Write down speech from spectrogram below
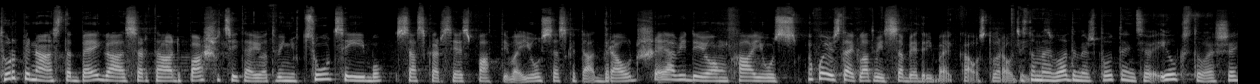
turpinās, tad beigās ar tādu pašu citējot viņu cūcību saskarsies pati. Vai jūs saskatāt draudu šajā video un kā jūs, nu, ko jūs teikt Latvijas sabiedrībai, kā uz to raudzīt? Es domāju, Vladimirs Putins jau ilgstoši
